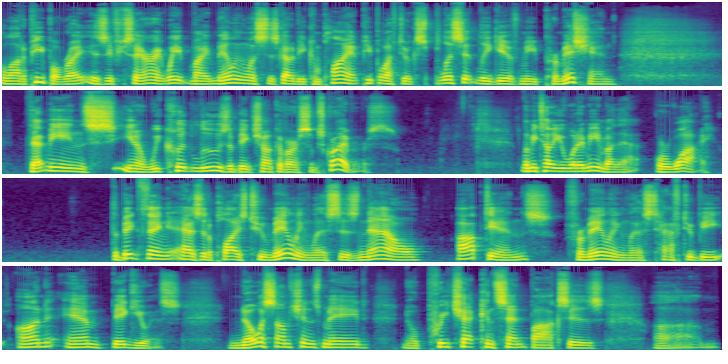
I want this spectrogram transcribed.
a lot of people, right? Is if you say, all right, wait, my mailing list has got to be compliant, people have to explicitly give me permission. That means, you know, we could lose a big chunk of our subscribers, let me tell you what I mean by that or why. The big thing as it applies to mailing lists is now opt ins for mailing lists have to be unambiguous. No assumptions made, no pre check consent boxes. Um,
